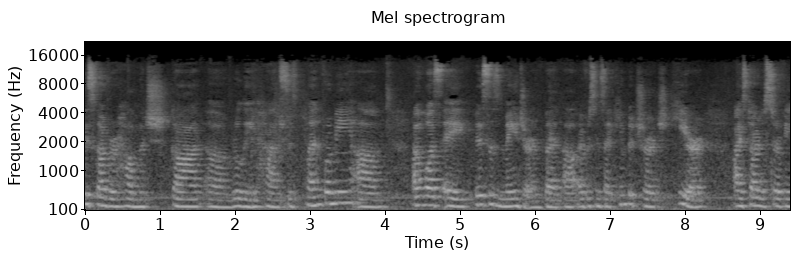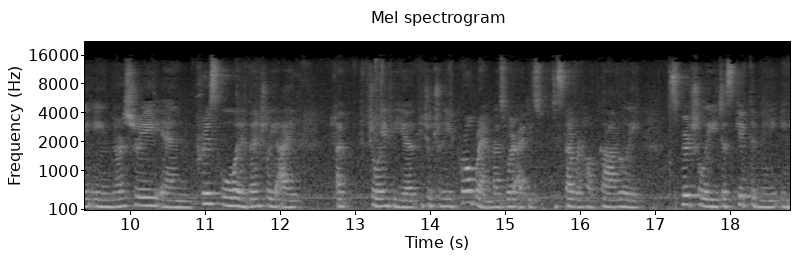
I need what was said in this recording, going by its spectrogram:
discover how much God uh, really has His plan for me. Um, I was a business major, but uh, ever since I came to church here, I started serving in nursery and preschool, and eventually I, I joined the uh, teacher training program. That's where I dis- discovered how God really spiritually just gifted me in,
